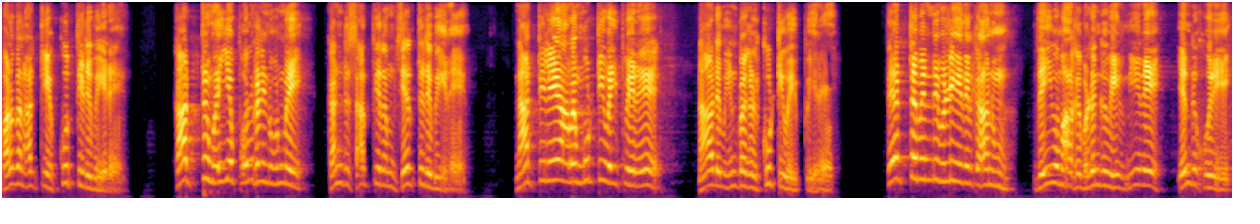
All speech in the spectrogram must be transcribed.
பரதநாட்டிய கூத்திடுவீரே. காட்டு மைய பொருள்களின் உண்மை கண்டு சாத்திரம் சேர்த்திடுவீரே. நாட்டிலே அறம் ஊட்டி வைப்பீரே நாடும் இன்பங்கள் கூட்டி வைப்பீரே. தேட்டமின்றி விழியதில் காணும் தெய்வமாக விளங்குவீர் நீரே என்று கூறி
